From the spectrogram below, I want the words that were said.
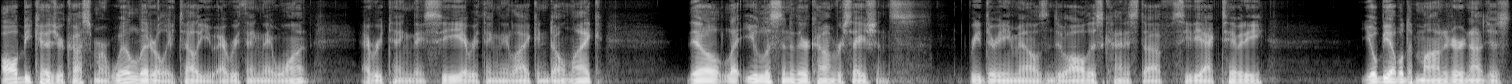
All because your customer will literally tell you everything they want, everything they see, everything they like and don't like. They'll let you listen to their conversations, read their emails, and do all this kind of stuff. See the activity you'll be able to monitor not just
